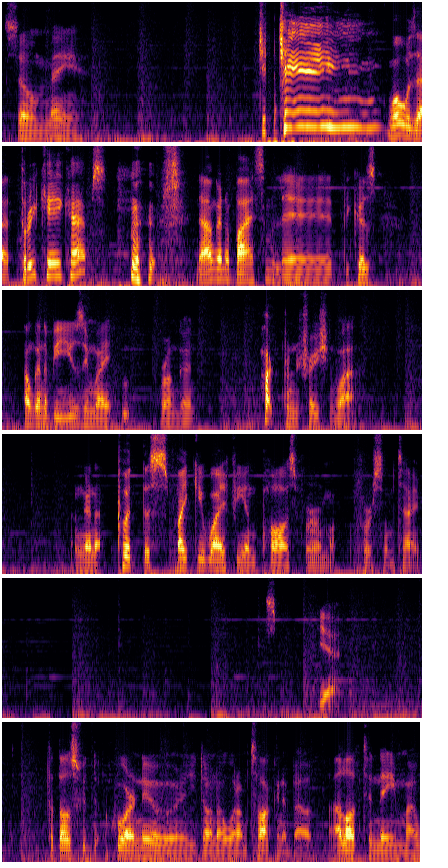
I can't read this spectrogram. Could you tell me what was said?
So, man. Cha-ching! What was that? 3k caps? now I'm gonna buy some lead because I'm gonna be using my wrong gun. Heart penetration wire. I'm gonna put the spiky wifey on pause for for some time. Yeah. For those who, who are new and you don't know what I'm talking about, I love to name my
